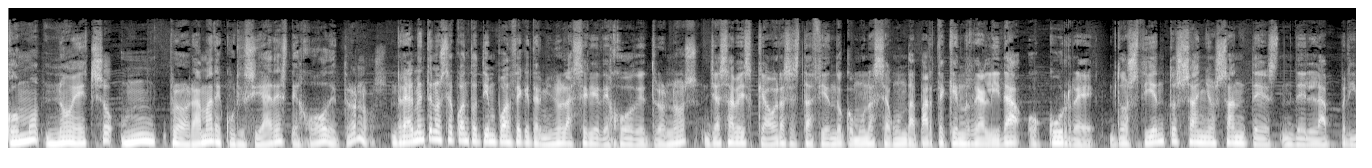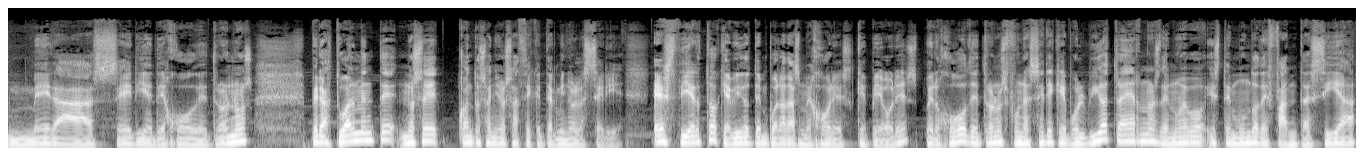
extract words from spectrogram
cómo no he hecho un programa de curiosidades de Juego de Tronos. Realmente no sé cuánto tiempo hace que terminó la serie de Juego de Tronos. Ya sabéis que ahora se está haciendo como una segunda parte que en realidad ocurre 200 años antes de la primera serie de Juego de Tronos. Pero actualmente no sé cuántos años hace que terminó la serie. Es cierto que ha habido temporadas mejores que peores, pero Juego de Tronos fue una serie que volvió a traernos de nuevo este mundo de fantasía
